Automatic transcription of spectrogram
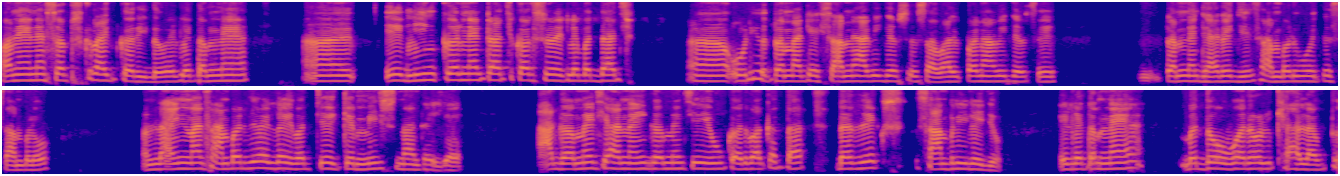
અને એને સબસ્ક્રાઈબ કરી દો. એટલે તમને એ લિંકને ટચ કરશો એટલે બધા જ ઓડિયો તમારી સામે આવી જશે, સવાલ પણ આવી જશે. તમને જ્યારે જે સાંભળવું હોય તે સાંભળો. લાઈનમાં સાંભળજો એટલે વચ્ચે કે મિસ ના થઈ જાય. આ ગમે છે, આ નહીં ગમે છે એવું કરવા કરતાં દરેક સાંભળી લેજો. એટલે તમને બધો ઓવરઓલ ખ્યાલ આવતો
